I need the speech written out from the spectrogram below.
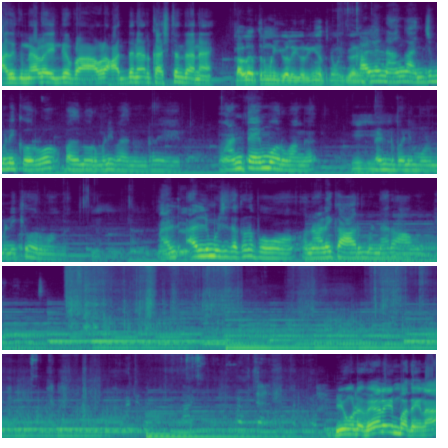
அதுக்கு மேலே எங்கே அவ்வளோ அந்த நேரம் கஷ்டம் தானே? காலைல எத்தனை மணிக்கு வேலைக்கு வரீங்க எத்தனை மணிக்கு காலைல நாங்கள் அஞ்சு மணிக்கு வருவோம். பதினோரு மணி பதினொன்றரை ஆயிடும் அன் டைம் வருவாங்க. ரெண்டு மணி மூணு மணிக்கு வருவாங்க. அள்ளி அள்ளி முடிச்சு தக்கன போவோம். ஒரு நாளைக்கு ஆறு மணி நேரம் ஆகும் இவங்களோட வேலைன்னு பார்த்தீங்கன்னா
